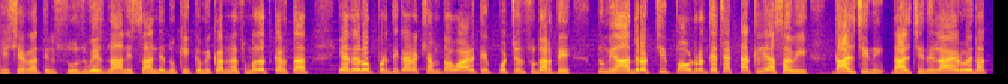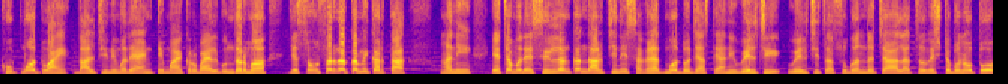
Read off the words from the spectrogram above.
हे शरीरातील सूज वेदना आणि सांधेदुखी कमी करण्यास मदत करतात. याने रोगप्रतिकारक क्षमता वाढते पचन सुधारते. तुम्ही अद्रकची पावडर त्याच्यात टाकली असावी. दालचिनी. दालचिनीला आयुर्वेदात खूप महत्त्व आहे. दालचिनीमध्ये अँटी मायक्रोबायल गुणधर्म जे संसर्ग कमी करतात. आणि याच्यामध्ये श्रीलंकन दालचिनी सगळ्यात महत्वाची असते आणि वेलची. वेलचीचा सुगंध चहाला चविष्ट बनवतो.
